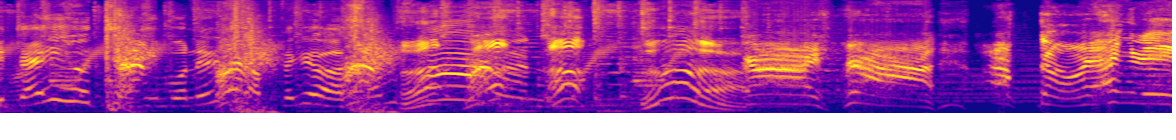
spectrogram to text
এটাই হচ্ছে জীবনের সব থেকে অ্যাংরি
